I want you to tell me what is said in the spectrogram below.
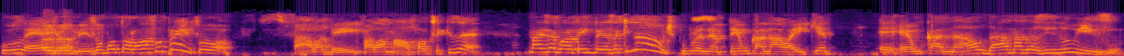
O Legion uhum. mesmo, o Motorola falou pra ele, falou, ó, fala bem, fala mal, fala o que você quiser. Mas agora tem empresa que não. Tipo, por exemplo, tem um canal aí que é é, é um canal da Magazine Luiza.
